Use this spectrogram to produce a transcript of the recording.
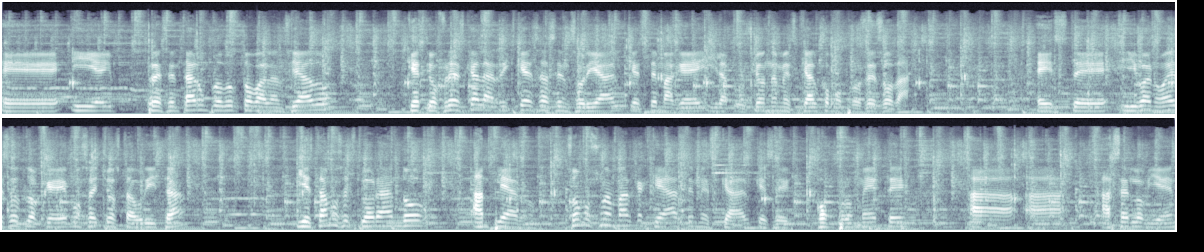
eh, y presentar un producto balanceado que te ofrezca la riqueza sensorial que este maguey y la producción de mezcal como proceso da. Este, y bueno, eso es lo que hemos hecho hasta ahorita y estamos explorando ampliarnos. Somos una marca que hace mezcal, que se compromete a, hacerlo bien,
